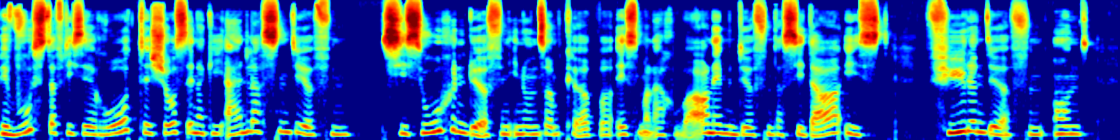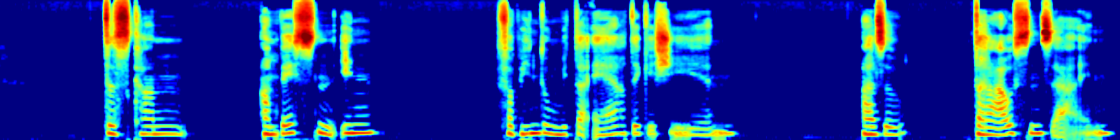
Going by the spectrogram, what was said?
bewusst auf diese rote Schossenergie einlassen dürfen, sie suchen dürfen in unserem Körper, erstmal auch wahrnehmen dürfen, dass sie da ist, fühlen dürfen und das kann am besten in Verbindung mit der Erde geschehen. Also draußen sein,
